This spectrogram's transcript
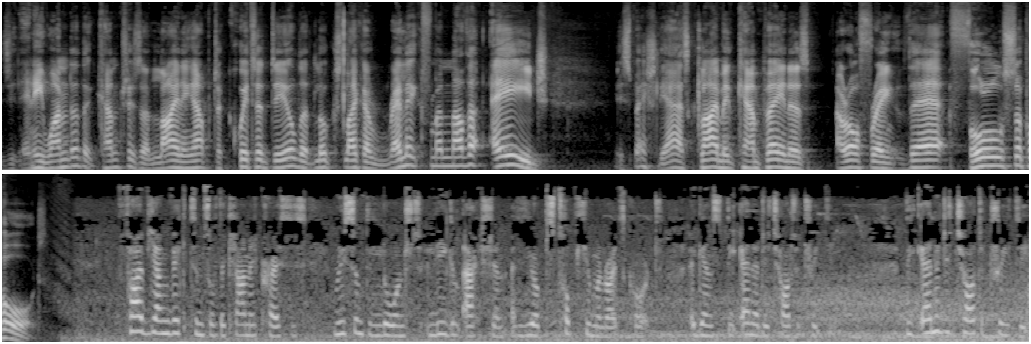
Is it any wonder that countries are lining up to quit a deal that looks like a relic from another age? Especially as climate campaigners are offering their full support. Five young victims of the climate crisis recently launched legal action at Europe's top human rights court against the Energy Charter Treaty. The Energy Charter Treaty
